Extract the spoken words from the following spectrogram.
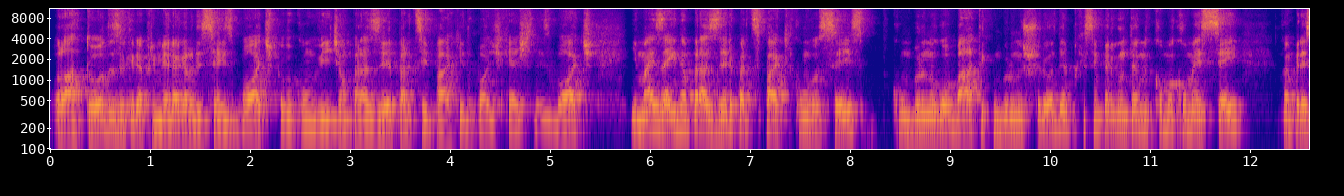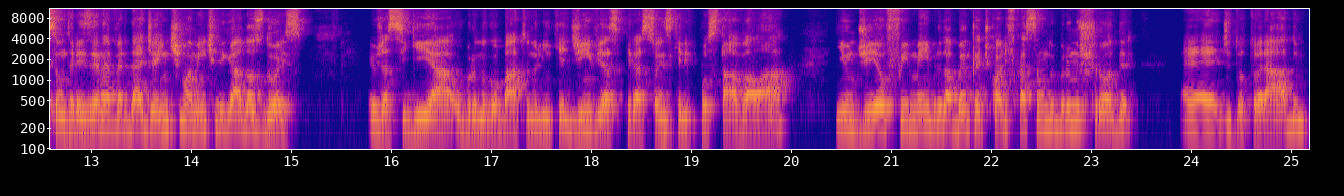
Olá a todos, eu queria primeiro agradecer a SBOT pelo convite, é um prazer participar aqui do podcast da SBOT, e mais ainda é um prazer participar aqui com vocês, com Bruno Gobato e com Bruno Schroeder, porque sempre perguntando como eu comecei com a impressão 3D, na verdade é intimamente ligado aos dois. Eu já seguia o Bruno Gobato no LinkedIn, via as aspirações que ele postava lá, e um dia eu fui membro da banca de qualificação do Bruno Schroeder, é, de doutorado,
